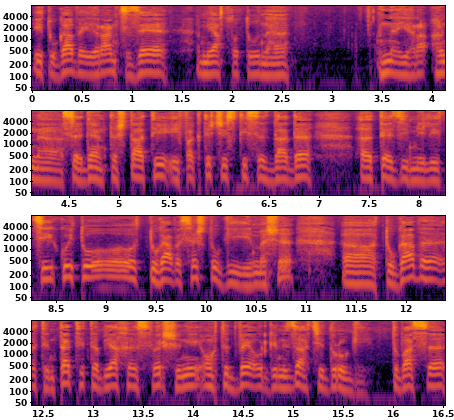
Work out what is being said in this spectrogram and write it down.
И тогава Иран взе мястото на на, Ира... на Съединените щати и фактически създаде а, тези милиции, които тогава също ги имаше. А, тогава атентатите бяха свършени от две организации други. Това са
